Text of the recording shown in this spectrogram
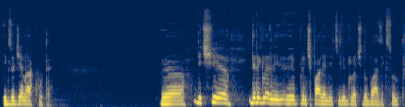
exogenă acută. Uh, deci, dereglările principale ale echilibrului acidobazic sunt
